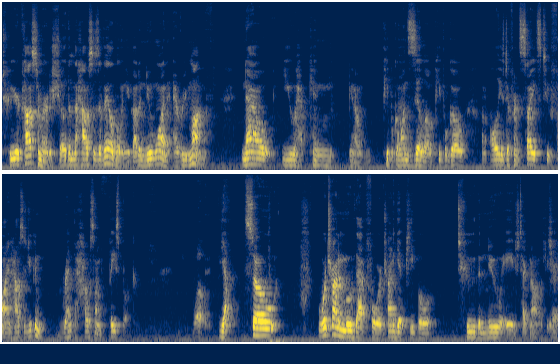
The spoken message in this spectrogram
to your customer to show them the houses available, and you got a new one every month. Now you can, you know, people go on Zillow, people go on all these different sites to find houses. You can rent a house on Facebook. Whoa. Yeah. So we're trying to move that forward, trying to get people to the new age technology. Sure.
